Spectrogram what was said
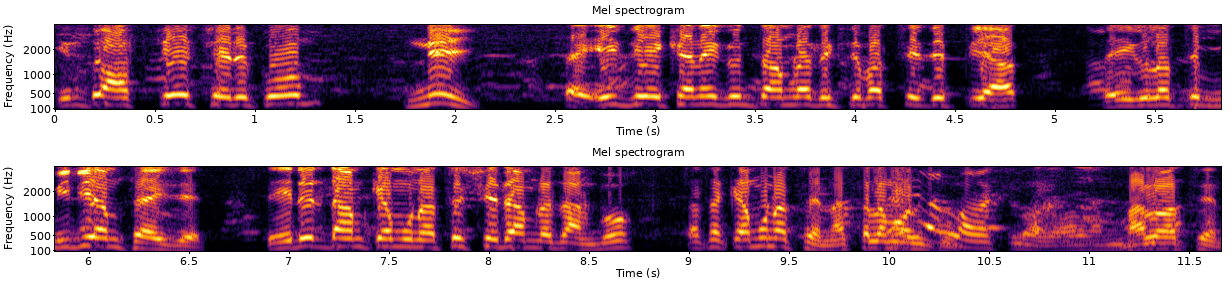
কিন্তু আজকে সেরকম নেই। তা এই যে এখানে কিন্তু আমরা দেখতে পাচ্ছি যে পেঁয়াজ তা এগুলো হচ্ছে মিডিয়াম সাইজের তো এদের দাম কেমন আছে সেটা আমরা জানব। চাচা কেমন আছেন? আসসালামু আলাইকুম। ভালো আছেন।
